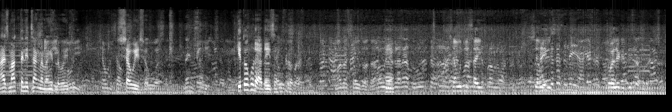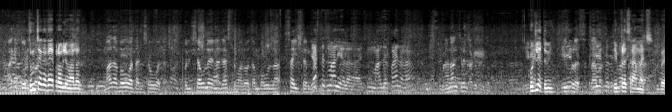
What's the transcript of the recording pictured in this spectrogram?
आज मागताना चांगला मागितलं भाऊ शाहू आहे शाहू. किती कुठे आता याचा माझा होता. साईज क्वालिटी तुमच्या का काय प्रॉब्लेम आला? माझा भाऊ होता आणि शाहू होता. पण शाहूला आहे ना जास्त माल होता आणि भाऊला साईज तर जास्तच माल याला तुम्ही माल जर पाहिला ना. मागच्या. कुठले तुम्ही? पिंपळस, रामा. पिंपळस रामाच. बर.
